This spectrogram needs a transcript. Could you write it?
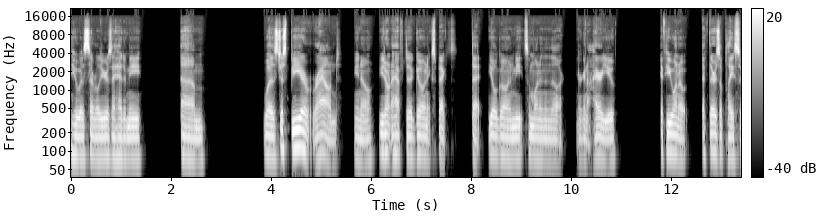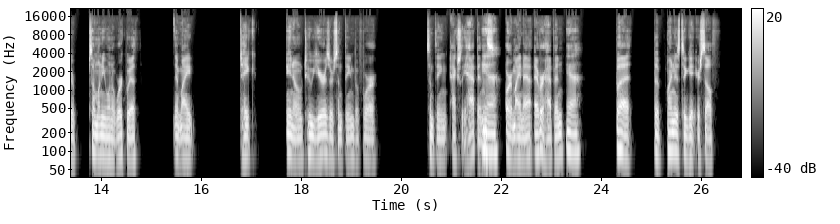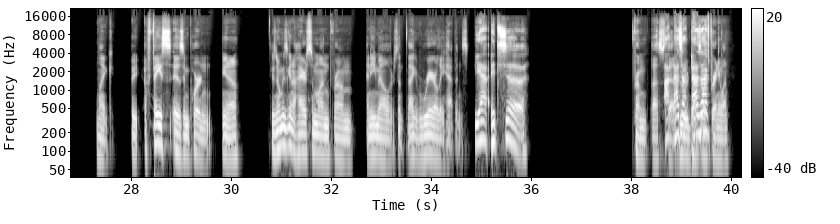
who was several years ahead of me. Um, was just be around. You know, you don't have to go and expect that you'll go and meet someone and then they'll, you're going to hire you. If you want to, if there's a place or someone you want to work with, it might take, you know, two years or something before something actually happens, Yeah. or it might not ever happen. yeah. But the point is to get yourself like a face is important, you know, because nobody's going to hire someone from an email or something. That rarely happens Yeah. It's, uh, from us that as I- don't as work I've- for anyone.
